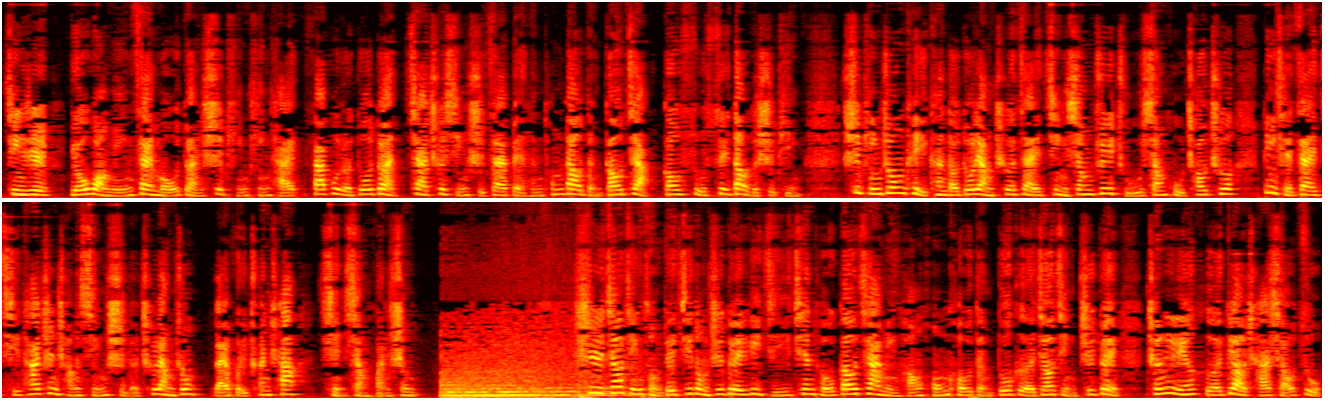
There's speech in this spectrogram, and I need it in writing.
近日，有网民在某短视频平台发布了多段驾车行驶在北横通道等高架、高速隧道的视频。视频中可以看到多辆车在竞相追逐、相互超车，并且在其他正常行驶的车辆中来回穿插，险象环生。交警总队机动支队立即牵头高架、闵行、虹口等多个交警支队，成立联合调查小组，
